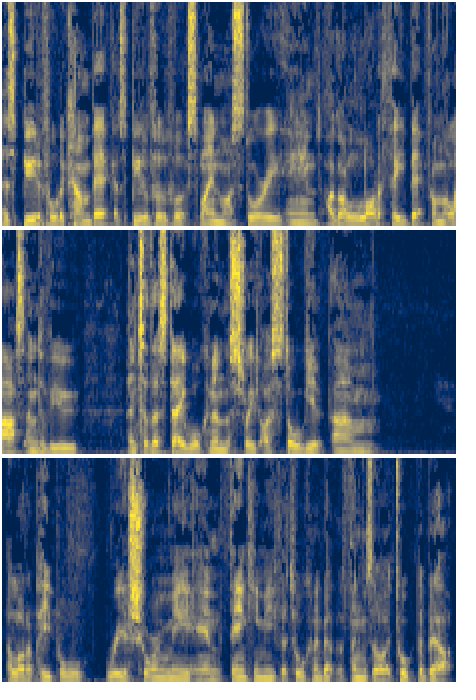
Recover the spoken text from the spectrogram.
it's beautiful to come back. It's beautiful to explain my story, and I got a lot of feedback from the last interview. And to this day, walking in the street, I still get um, a lot of people reassuring me and thanking me for talking about the things that I talked about.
